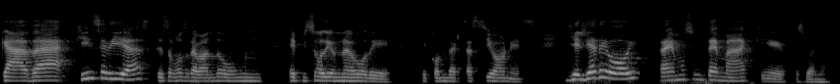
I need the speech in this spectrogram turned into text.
cada 15 días que estamos grabando un episodio nuevo de, conversaciones. Y el día de hoy traemos un tema que, pues bueno,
